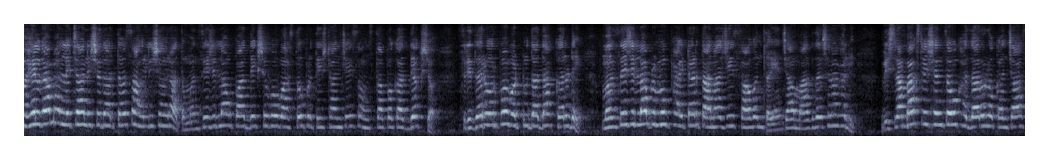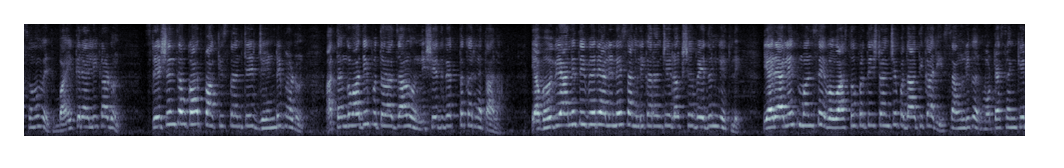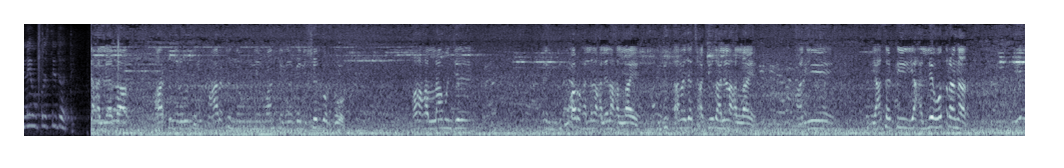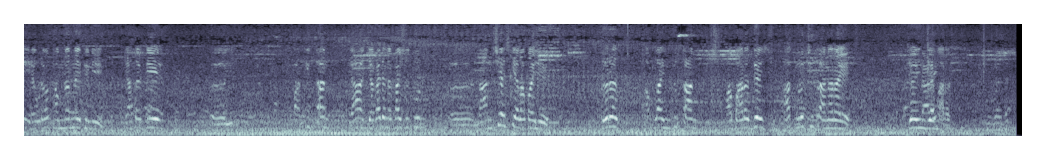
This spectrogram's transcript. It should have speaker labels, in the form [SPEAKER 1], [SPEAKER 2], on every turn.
[SPEAKER 1] हल्ल्याच्या निषेधार्थ सांगली शहरात मनसे जिल्हा उपाध्यक्ष व वास्तव प्रतिष्ठानचे संस्थापक अध्यक्ष श्रीधर उर्फ बट्टूदादा करडे मनसे जिल्हा प्रमुख फायटर तानाजी सावंत यांच्या मार्गदर्शनाखाली विश्रामबाग स्टेशन चौक हजारो लोकांच्या समवेत बाईक रॅली काढून स्टेशन चौकात पाकिस्तानचे झेंडे फाडून आतंकवादी पुतळा जाळून निषेध व्यक्त करण्यात आला. या भव्य आणि दिव्य रॅलीने सांगलीकरांचे लक्ष वेधून घेतले. या रॅलीत मनसे व वास्तू प्रतिष्ठानचे पदाधिकारी सांगलीकर मोठ्या संख्येने उपस्थित होते.
[SPEAKER 2] हल्ल्याचा महाराष्ट्र महाराष्ट्र नवनिर्माण केंद्राकडे निषेध करतो. हा हल्ला म्हणजे हिंदुत्वावर हल्ला झालेला हल्ला आहे. हिंदुस्थानाच्या छातीवर झालेला हल्ला आहे. आणि यासाठी या हल्ले होत राहणार हे एवढ्यावर थांबणार नाही त्यांनी. यासाठी पाकिस्तान या जगाच्या नकाशातून नामशेष केला पाहिजे. तरच आपला हिंदुस्थान हा भारत देश हा सुरक्षित राहणार आहे. जय हिंद जय महाराष्ट्र.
